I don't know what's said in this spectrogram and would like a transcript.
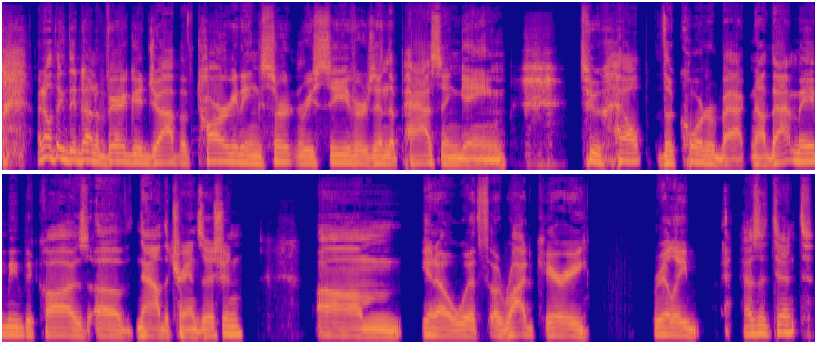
I don't think they've done a very good job of targeting certain receivers in the passing game to help the quarterback. Now that may be because of now the transition. Um, you know, with a Rod Carey really hesitant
